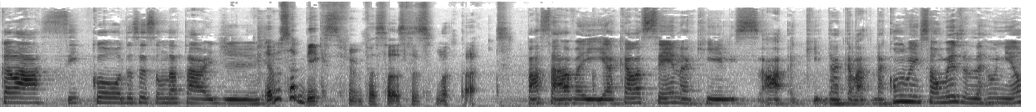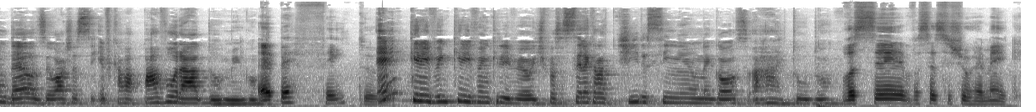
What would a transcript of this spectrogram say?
clássico da Sessão da Tarde. Eu não sabia que esse filme passava a Sessão da Tarde. Passava e aquela cena que eles. ah, que, daquela, da convenção mesmo, da reunião delas, eu acho assim. Eu ficava apavorado, amigo. É perfeito. É incrível, incrível, incrível. Tipo, essa cena que ela tira assim, é um negócio. Ai, tudo. Você, você assistiu o remake?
